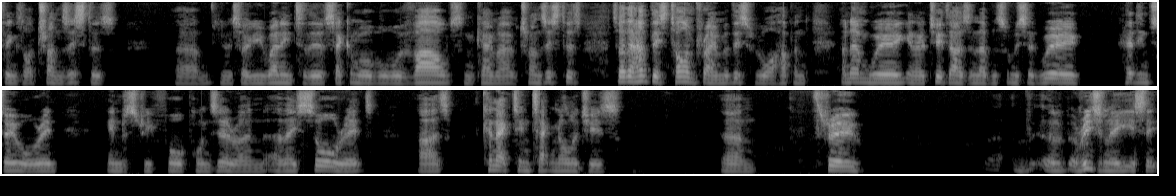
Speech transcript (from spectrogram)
things like transistors um, you know, so you went into the Second World War with valves and came out with transistors. So they have this time frame of this is what happened, and then we're you know 2011. Somebody said we're heading to or in Industry 4.0, and, and they saw it as connecting technologies um, through. Uh, originally, the,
